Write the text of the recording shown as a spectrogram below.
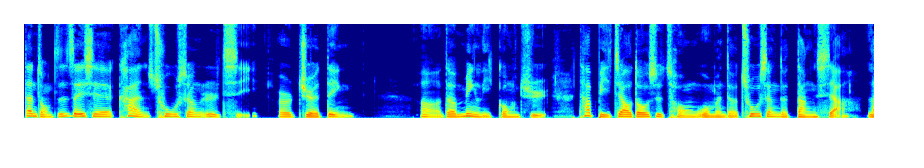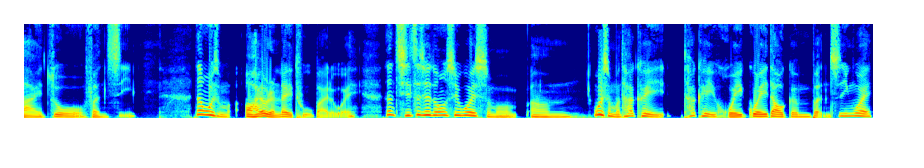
但总之这些看出生日期而决定呃的命理工具，它比较都是从我们的出生的当下。来做分析，那为什么哦？还有人类图，by the way，那其实这些东西为什么？嗯，为什么它可以它可以回归到根本？是因为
